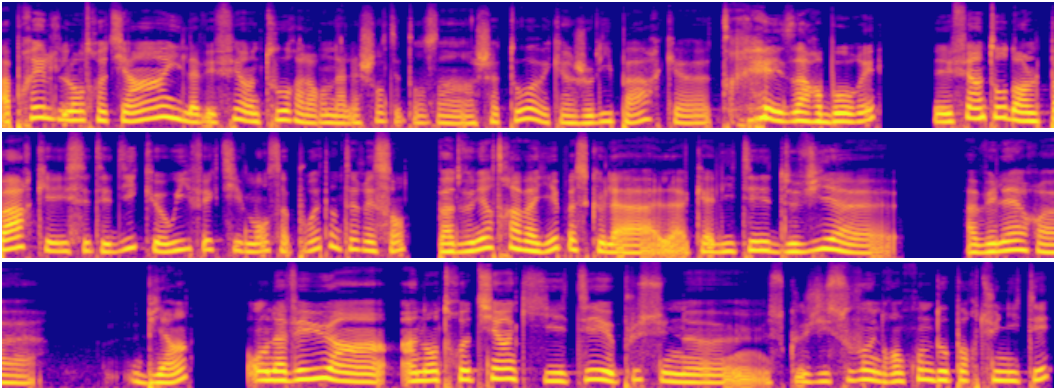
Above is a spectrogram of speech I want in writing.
après l'entretien, il avait fait un tour. Alors, on a la chance d'être dans un château avec un joli parc euh, très arboré. Il avait fait un tour dans le parc et il s'était dit que oui, effectivement, ça pourrait être intéressant bah, de venir travailler parce que la, qualité de vie avait l'air euh, bien. On avait eu un, entretien qui était plus une, ce que je dis souvent, une rencontre d'opportunité,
